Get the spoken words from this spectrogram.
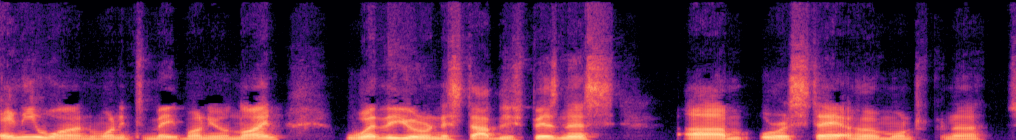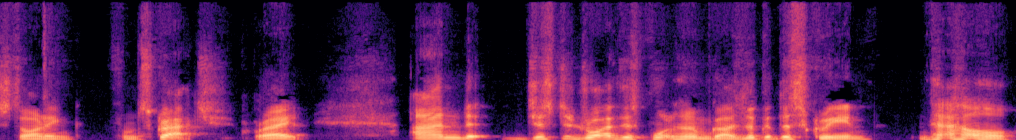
anyone wanting to make money online, whether you're an established business um, or a stay-at-home entrepreneur starting from scratch, right? And just to drive this point home, guys, look at the screen now.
